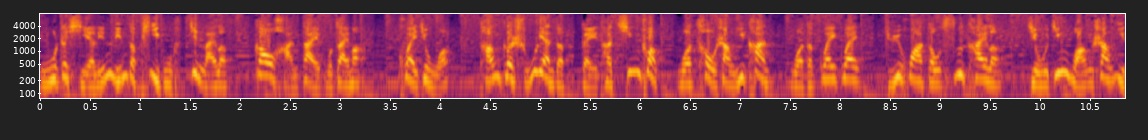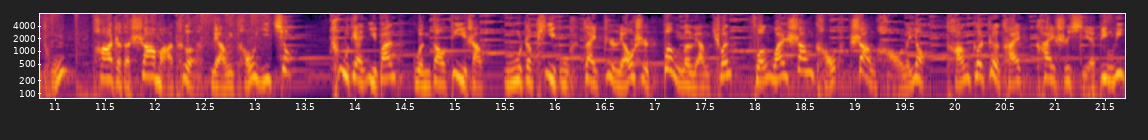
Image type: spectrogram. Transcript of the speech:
捂着血淋淋的屁股进来了，高喊：“大夫在吗？快救我！”堂哥熟练的给他清创，我凑上一看，我的乖乖，菊花都撕开了，酒精往上一涂，趴着的杀马特两头一翘，触电一般滚到地上，捂着屁股在治疗室蹦了两圈，缝完伤口，上好了药，堂哥这才开始写病历，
